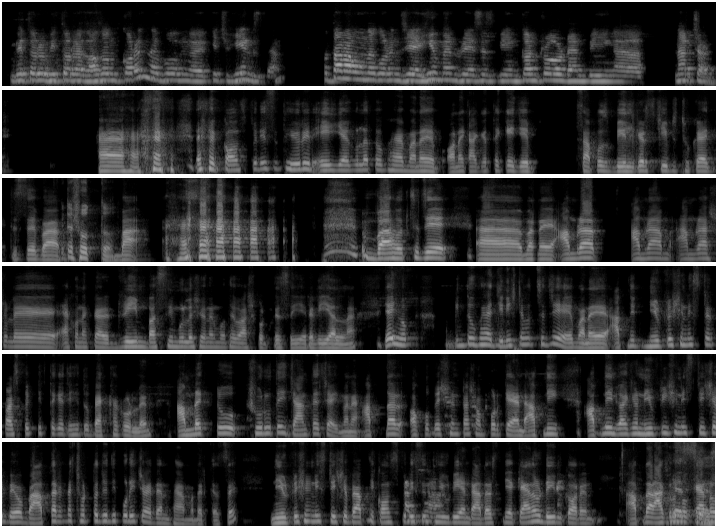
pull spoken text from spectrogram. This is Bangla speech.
ভেতরে ভিতরে লালন করেন এবং কিছু হিন্টস দেন। তো তারা মনে করেন যে human race is being controlled and being nurtured হ্যাঁ হ্যাঁ। কনস্পিরেসি থিওরির এই ইয়াগুলো তো ভাই মানে অনেক আগে থেকে যে সাপোজ বিল গেটস চিপস ঢুকাই দিতেছে বা এটা সত্য। বা বা হচ্ছে যে আহ, মানে আমরা আমরা আমরা আসলে এখন একটা ড্রিম বা সিমুলেশনের মধ্যে বাস করতেছি এটা রিয়াল না। যাই হোক কিন্তু ভাই জিনিসটা হচ্ছে যে মানে আপনি নিউট্রিশনিস্টের পার্সপেক্টিভ থেকে যেহেতু ব্যাখ্যা করলেন আমরা একটু শুরুতেই জানতে চাই মানে আপনার অকুপেশনটা সম্পর্কে and আপনি আপনি একজন নিউট্রিশনিস্ট হিসেবে বা আপনার একটা ছোট্ট যদি পরিচয় দেন ভাই আমাদের কাছে নিউট্রিশনিস্ট হিসেবে আপনি কনস্পিরেসি। থিওরি এন্ড আদার্স নিয়ে কেন ডিল করেন? আপনার আগ্রহ কেন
